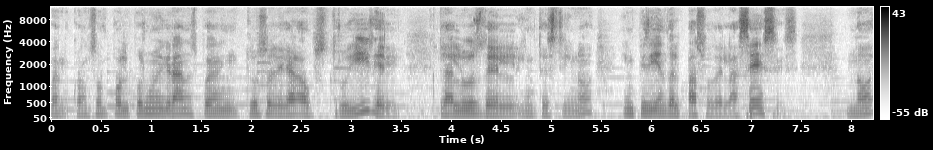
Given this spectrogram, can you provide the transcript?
bueno, cuando son pólipos muy grandes pueden incluso llegar a obstruir la luz del intestino, impidiendo el paso de las heces, ¿no?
